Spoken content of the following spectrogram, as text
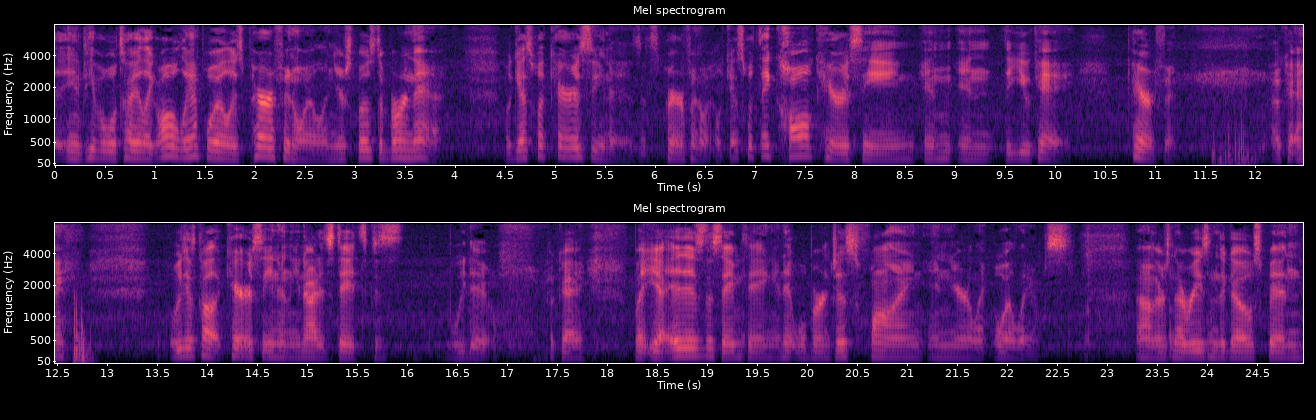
and people will tell you like, oh, lamp oil is paraffin oil, and you're supposed to burn that. Well, guess what kerosene is? It's paraffin oil. Guess what they call kerosene in in the UK? Paraffin. Okay? We just call it kerosene in the United States because we do. Okay? But yeah, it is the same thing and it will burn just fine in your oil lamps. Uh, there's no reason to go spend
